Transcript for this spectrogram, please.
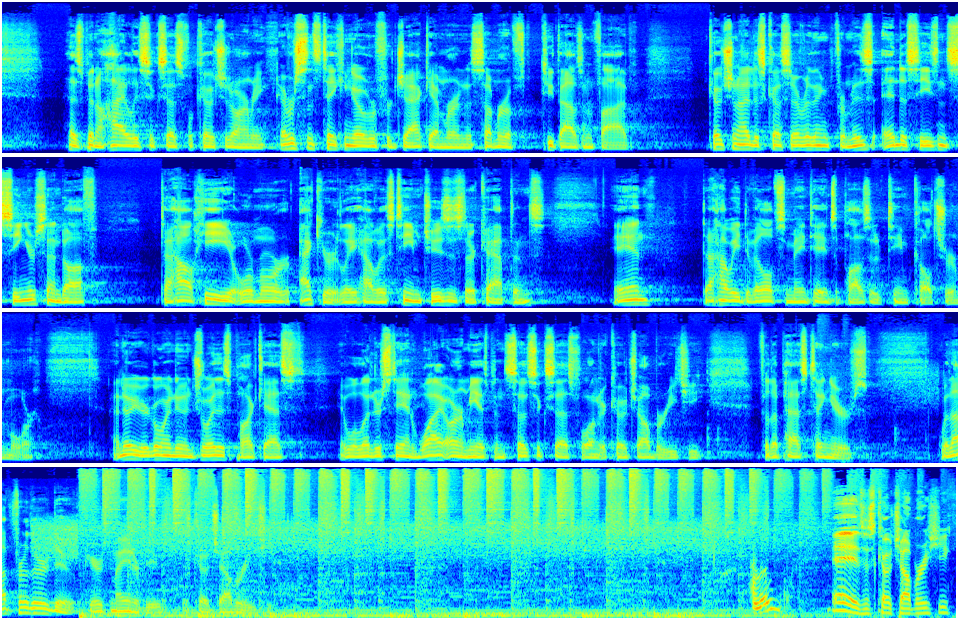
has been a highly successful coach at Army ever since taking over for Jack Emmer in the summer of 2005. Coach and I discuss everything from his end of season senior send off to how he, or more accurately, how his team chooses their captains, and to how he develops and maintains a positive team culture and more. I know you're going to enjoy this podcast and will understand why Army has been so successful under Coach Alberici for the past 10 years. Without further ado, here's my interview with Coach Alberici. Hello, Hey, is this Coach Alberici?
